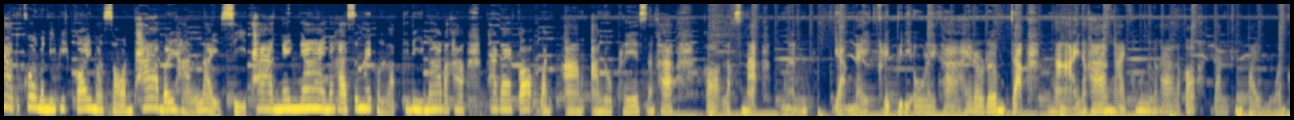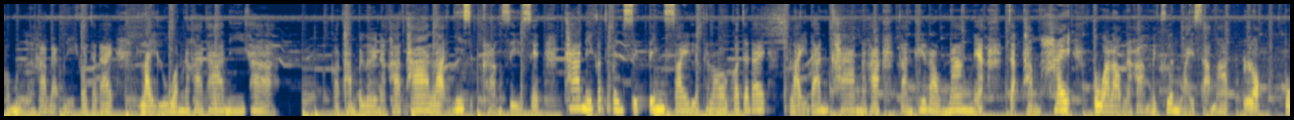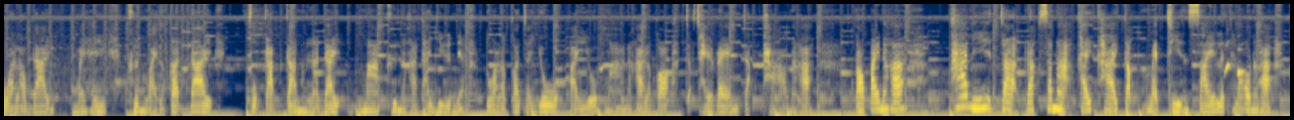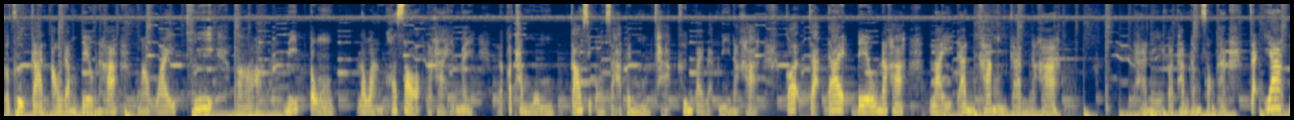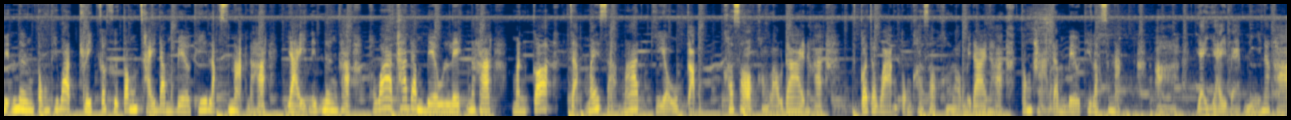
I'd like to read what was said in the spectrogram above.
ค่ะทุกคนวันนี้พี่ก้อยมาสอนท่าบริหารไหล่สี่ท่าง่าย ๆนะคะ ซึ่งให้ผลลัพธ์ที่ดีมากนะคะท่าแรกก็ one arm arno press นะคะ ก็ลักษณะเหมือนอย่างในคลิปวิดีโอเลยค่ะ ให้เราเริ่มจากหงายนะคะหงายข้อมือนะคะ แล้วก็ดันขึ้นไปม้วนข้อมือนะคะ แบบนี้ก็จะได้ไหล่รวมนะคะ ท่านี้ค่ะ ก็ทำไปเลยนะคะท่าละ 20 ครั้ง 4 เซตท่านี้ก็จะเป็น sitting side lateral ก็จะได้ไหล่ด้านข้างนะคะ การที่เรานั่งเนี่ย จะทำให้ตัวเรานะคะ ไม่เคลื่อนไหวสามารถล็อกตัวเราได้ไม่ให้เคลื่อนไหวแล้วก็ได้โฟกัสกล้ามเนื้อได้มากขึ้นนะคะ ถ้ายืนเนี่ยตัวเราก็จะโยกไปโยกมานะคะ แล้วก็จะใช้แรงจากเท้านะคะ ต่อไปนะคะ ท่านี้จะลักษณะคล้ายๆกับแมชชีนไซส์เลทเทอรัลนะคะ ก็คือการเอาดัมเบลนะคะ มาไว้ที่หนีบตรงระหว่างข้อศอกนะคะเห็นไหม แล้วก็ทำมุม 90 องศาเป็นมุมฉากขึ้นไปแบบนี้นะคะ ก็จะได้เดลนะคะ ไหล่ด้านข้างเหมือนกันนะคะ ท่านี้ก็ทำทั้งสองค่ะจะยากนิดนึงตรงที่ว่าทริคก็คือต้องใช้ดัมเบลที่ลักษณะนะคะ ใหญ่นิดนึงค่ะ เพราะว่าถ้าดัมเบลเล็กนะคะ มันก็จะไม่สามารถเกี่ยวกับข้อศอกของเราได้นะคะ ก็จะวางตรงข้อศอกของเราไม่ได้นะคะ ต้องหาดัมเบลที่ลักษณะใหญ่ ๆ แบบนี้นะคะ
